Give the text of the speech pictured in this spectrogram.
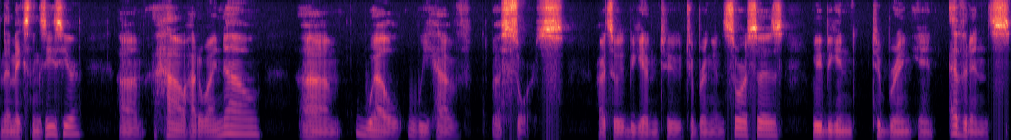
that makes things easier. Um, how? How do I know? Um, well, we have a source, right? So we begin to to bring in sources. We begin to bring in evidence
